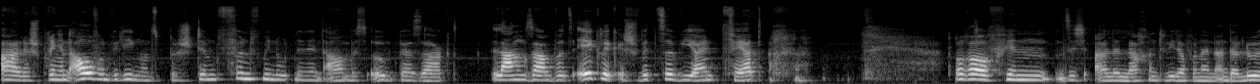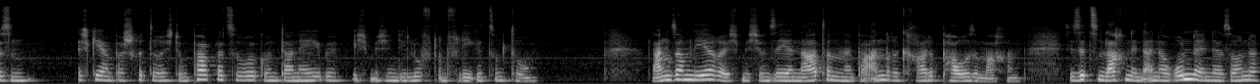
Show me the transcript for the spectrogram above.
Alle springen auf und wir liegen uns bestimmt fünf Minuten in den Armen, bis irgendwer sagt: Langsam wird's eklig, ich schwitze wie ein Pferd. Woraufhin sich alle lachend wieder voneinander lösen. Ich gehe ein paar Schritte Richtung Parkplatz zurück und dann erhebe ich mich in die Luft und fliege zum Turm. Langsam nähere ich mich und sehe Nathan und ein paar andere gerade Pause machen. Sie sitzen lachend in einer Runde in der Sonne.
